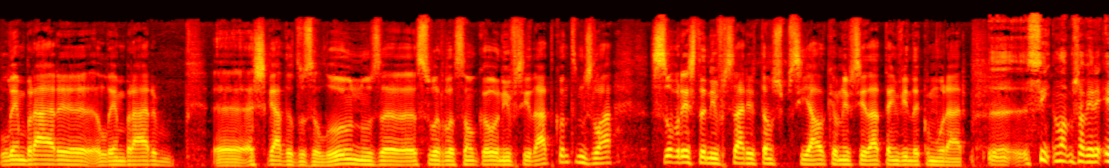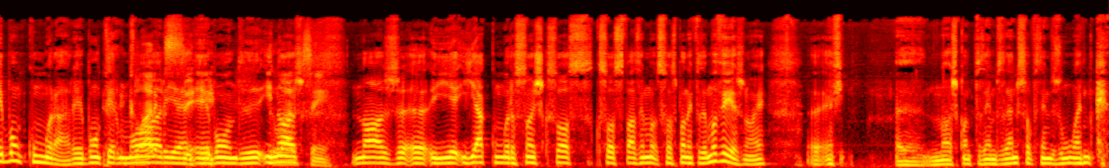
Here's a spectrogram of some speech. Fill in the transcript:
Lembrar, eh, lembrar eh, a chegada dos alunos, a, a sua relação com a Universidade. Conte-nos lá. Sobre este aniversário tão especial que a Universidade tem vindo a comemorar. Uh, Sim, vamos lá ver, é bom comemorar, é bom ter Claro memória, sim. é bom de. E Claro nós, nós uh, e, e há comemorações que só se, que só se fazem, só se podem fazer uma vez, não é? Uh, enfim. Uh, nós, quando fazemos anos, só fazemos um ano cada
